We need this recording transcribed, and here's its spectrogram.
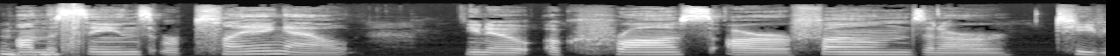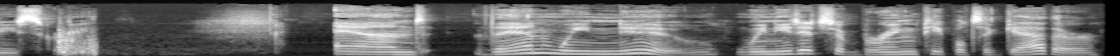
mm-hmm. on the mm-hmm. scenes that were playing out, you know, across our phones and our TV screen. And then we knew we needed to bring people together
